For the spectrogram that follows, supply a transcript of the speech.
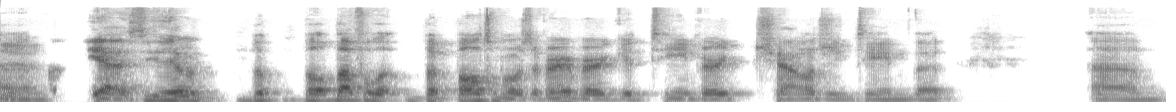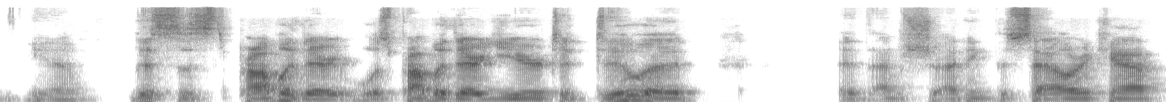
Yeah, um, yeah see, they were Buffalo, but Baltimore was a very very good team, very challenging team that. Um, you know, this is probably their was probably their year to do it I'm sure. I think the salary cap.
